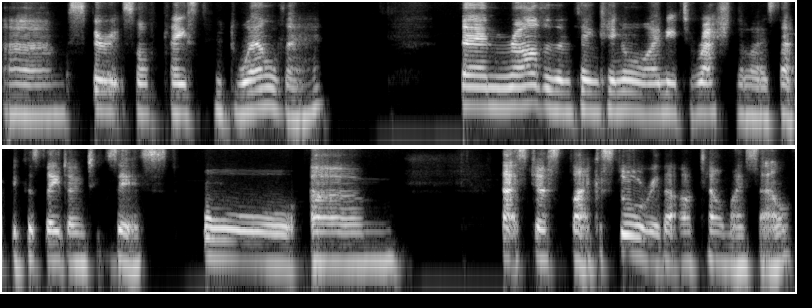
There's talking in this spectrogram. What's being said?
um, spirits of place who dwell there, then rather than thinking, oh, I need to rationalize that because they don't exist, or um, that's just like a story that I'll tell myself,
